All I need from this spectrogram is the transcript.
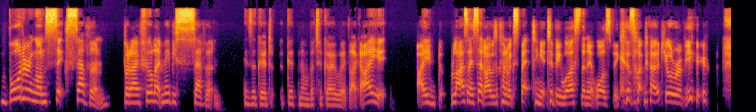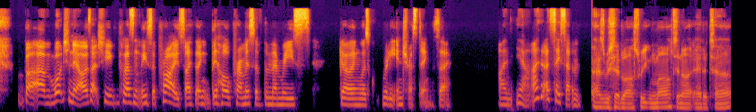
Bordering on six, seven, but I feel like maybe seven is a good good number to go with. Like I I as I said, I was kind of expecting it to be worse than it was because I'd heard your review. But um watching it, I was actually pleasantly surprised. I think the whole premise of the memories going was really interesting. So I yeah, I, I'd say seven. As we said last week, Martin, our editor,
